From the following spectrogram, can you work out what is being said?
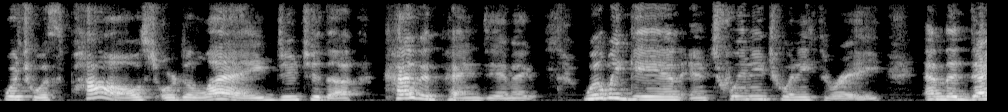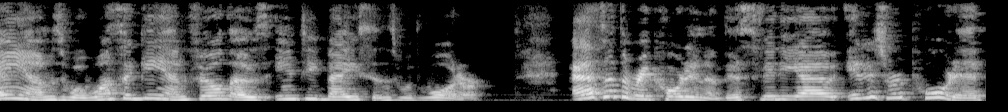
which was paused or delayed due to the COVID pandemic, will begin in 2023, and the dams will once again fill those empty basins with water. As of the recording of this video, it is reported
